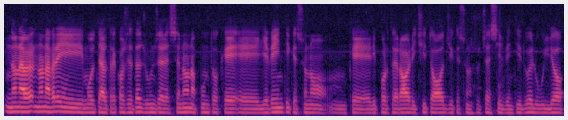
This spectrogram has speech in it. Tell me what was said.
non, av- non avrei molte altre cose da aggiungere se non appunto che eh, gli eventi che, sono, mh, che riporterò e ricito oggi, che sono successi il 22 luglio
